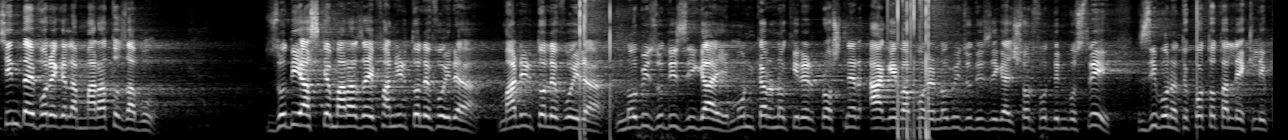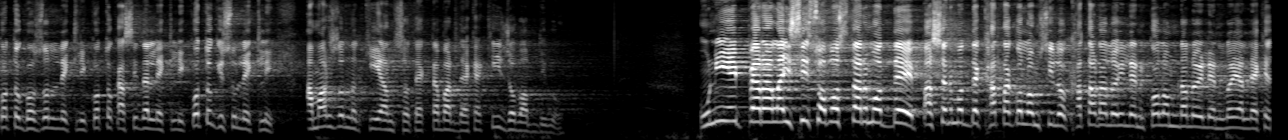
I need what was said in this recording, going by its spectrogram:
চিন্তায় পড়ে গেলাম, মারা তো যাব। যদি আজকে মারা যায় পানির তলে ফইরা মাটির তলে ফইরা, নবী যদি জিগায়, মন কারণ নকিরের প্রশ্নের আগে বা পরে নবী যদি জিগায়, শরফুদ্দিন বসরি, জীবনে তো কতটা লেখলি, কত গজল লেখলি, কত কাসিদা লেখলি, কত কিছু লেখলি, আমার জন্য কি আনছত একটাবার দেখা কি জবাব দিব? উনি এই প্যারালাইসিস অবস্থার মধ্যে, পাশের মধ্যে খাতা কলম ছিল, খাতাটা লইলেন, কলমটা লইলেন, লইয়া লেখে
